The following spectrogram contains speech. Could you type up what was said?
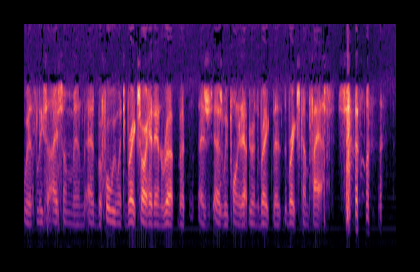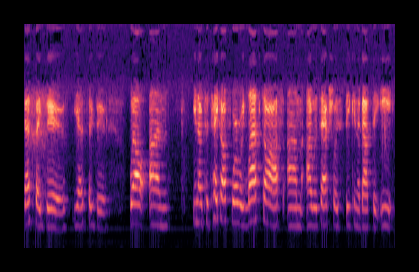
with Lisa Isom, and, and before we went to break, sorry I had to interrupt, but as as we pointed out during the break, the, the breaks come fast. So. yes, they do. Yes, they do. Well, um, you know, to take off where we left off, um, I was actually speaking about the e,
